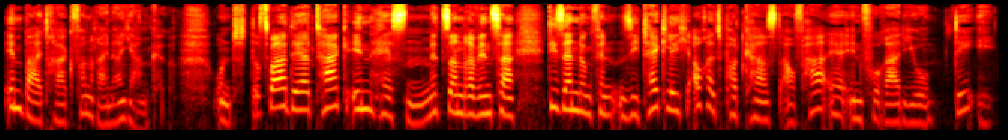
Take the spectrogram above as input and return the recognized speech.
im Beitrag von Rainer Janke. Und das war der Tag in Hessen mit Sandra Winzer. Die Sendung finden Sie täglich auch als Podcast auf hrinforadio.de.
